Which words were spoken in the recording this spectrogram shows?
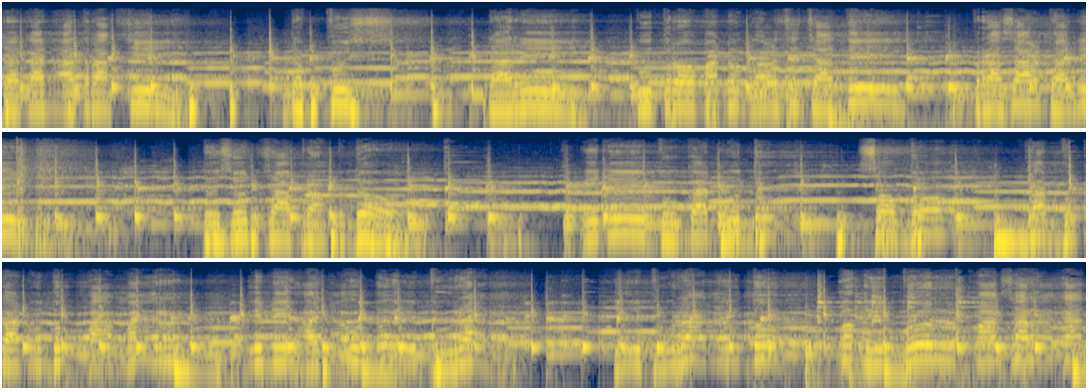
Akan diadakan atraksi debus dari Putra Manunggal Sejati berasal dari Dusun Sabrang Bendo. Ini bukan untuk sombong dan bukan untuk pamer, ini hanya untuk hiburan. Hiburan untuk menghibur masyarakat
